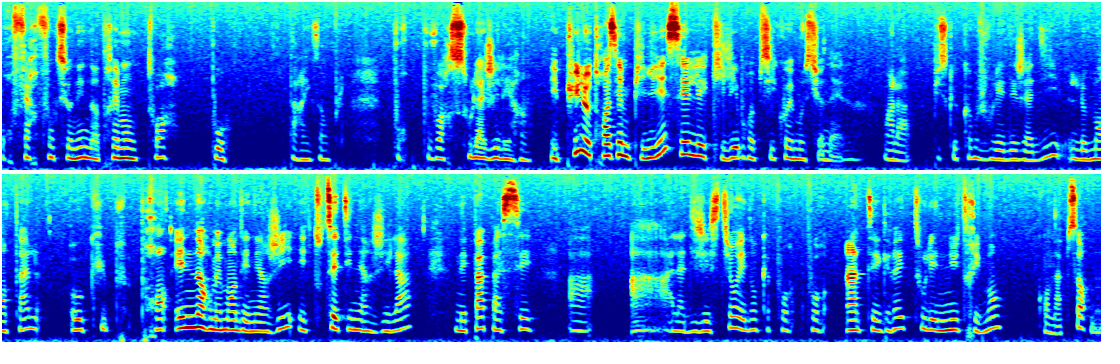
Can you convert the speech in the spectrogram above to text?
pour faire fonctionner notre émonctoire peau, par exemple, pour pouvoir soulager les reins. Et puis le troisième pilier, c'est l'équilibre psycho-émotionnel. Voilà, puisque comme je vous l'ai déjà dit, le mental occupe, prend énormément d'énergie et toute cette énergie-là n'est pas passée à, à, la digestion et donc pour, pour intégrer tous les nutriments qu'on absorbe.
